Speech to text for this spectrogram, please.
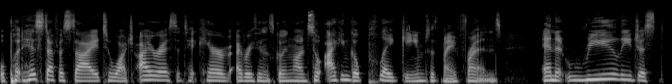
will put his stuff aside to watch Iris and take care of everything that's going on so I can go play games with my friends. And it really just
